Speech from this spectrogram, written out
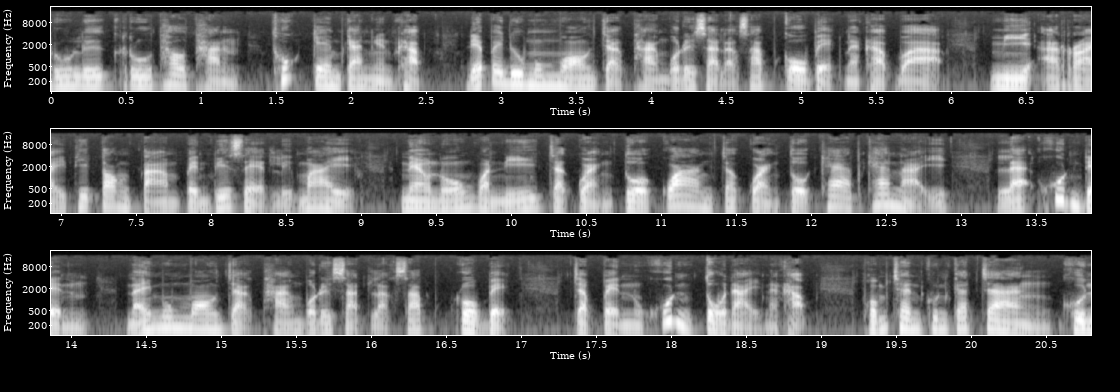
รู้ลึกรู้เท่าทัน ทุกเกมการเงินครับ เดี๋ยวไปดูมุมมองจากทางบริษัทหลักทรัพย์โกเบกนะครับว่า มีอะไรที่ต้องตามเป็นพิเศษหรือไม่ แนวโน้มวันนี้จะแกว่งตัวกว้าง จะแกว่งตัวแคบแค่ไหน และหุ้นเด่นในมุมมองจากทางบริษัทหลักทรัพย์โกเบกจะเป็นหุ้นตัวใดนะครับ ผมเชิญคุณกัจจัง คุณ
